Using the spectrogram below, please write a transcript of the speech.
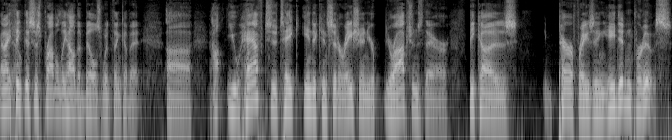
and I think this is probably how the Bills would think of it. Uh, you have to take into consideration your your options there because, paraphrasing, he didn't produce.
